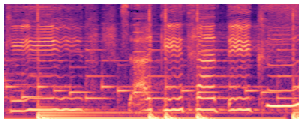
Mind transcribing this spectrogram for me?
Sakit, sakit hatiku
